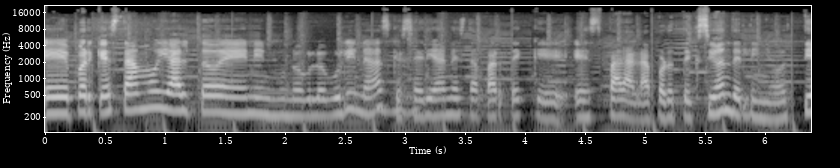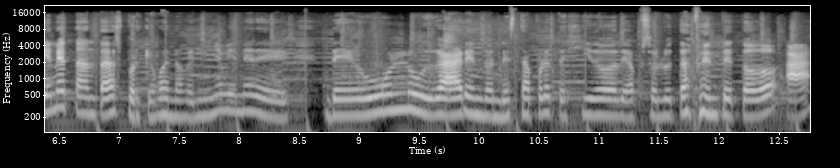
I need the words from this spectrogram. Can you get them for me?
Eh, porque está muy alto en inmunoglobulinas, que serían esta parte que es para la protección del niño. Tiene tantas porque, bueno, el niño viene de, de un lugar en donde está protegido de absolutamente todo a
